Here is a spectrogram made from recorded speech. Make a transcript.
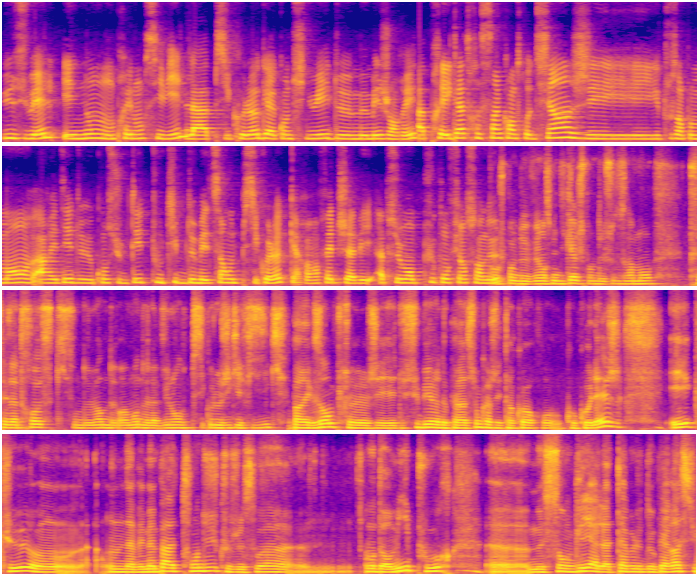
usuel et non mon prénom civil. La psychologue a continué de me mégenrer. Après 4-5 entretiens, j'ai tout simplement arrêté de consulter tout type de médecin ou de psychologue car en fait j'avais absolument plus confiance en eux. Quand je parle de violence médicale, je parle de choses vraiment très atroces qui sont de l'ordre de vraiment de la violence psychologique et physique. Par exemple, j'ai dû subir une opération quand j'étais encore au, collège et que euh, on n'avait même pas attendu que je sois euh, endormie pour euh, me sangler à la table d'opération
